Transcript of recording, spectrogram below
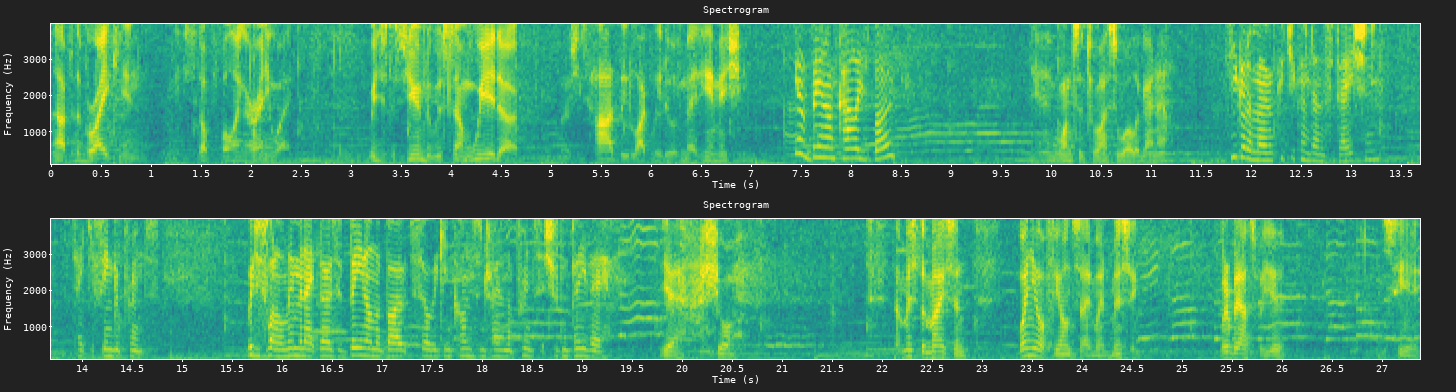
After the break-in, he stopped following her anyway. We just assumed it was some weirdo. So she's hardly likely to have met him, is she? you ever been on Carly's boat? Yeah, once or twice, a while ago now. If you got a moment, could you come down the station? Take your fingerprints. We just want to eliminate those who've been on the boat so we can concentrate on the prints that shouldn't be there. Yeah, sure. Now, Mr. Mason, when your fiancée went missing, whereabouts were you? I was here.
